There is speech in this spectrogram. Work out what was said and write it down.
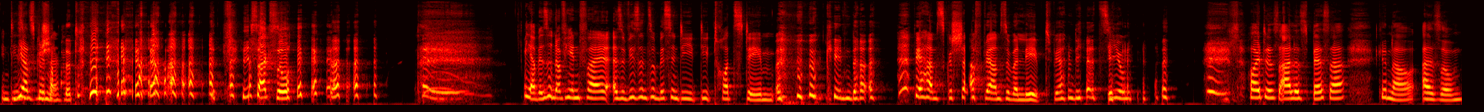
in diesem Mir hat's geschadet. ich sag's so. Ja, wir sind auf jeden Fall, also wir sind so ein bisschen die, die trotzdem Kinder. Wir haben es geschafft, wir haben es überlebt, wir haben die Erziehung. Heute ist alles besser. Genau, also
